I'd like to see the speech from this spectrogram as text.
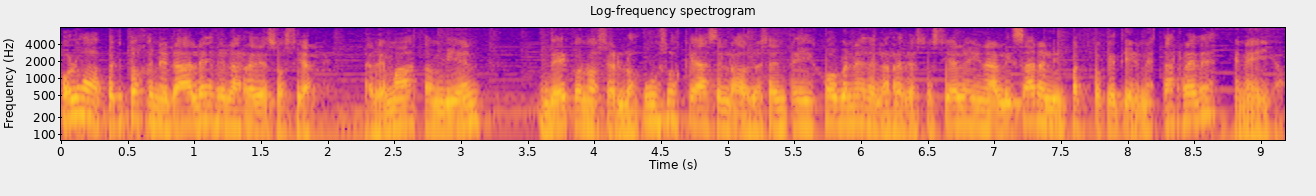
o los aspectos generales de las redes sociales. Además también de conocer los usos que hacen los adolescentes y jóvenes de las redes sociales y analizar el impacto que tienen estas redes en ellos.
